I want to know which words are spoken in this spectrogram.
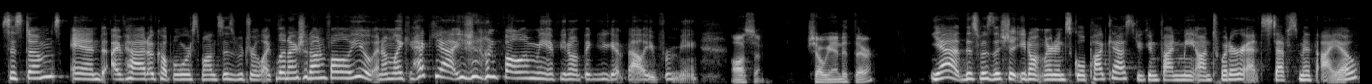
systems. And I've had a couple responses which are like, then I should unfollow you. And I'm like, heck yeah, you should unfollow me if you don't think you get value from me. Awesome. Shall we end it there? Yeah, this was the Shit You Don't Learn in School podcast. You can find me on Twitter at StephSmithIO.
